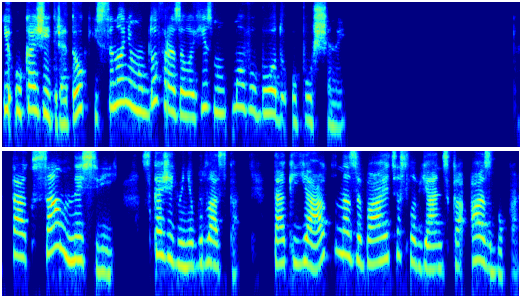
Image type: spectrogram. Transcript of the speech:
І укажіть рядок із синонімом до фразеологізму мовободу упущений. Так, сам не свій. Скажіть мені, будь ласка, так як називається слов'янська азбука?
